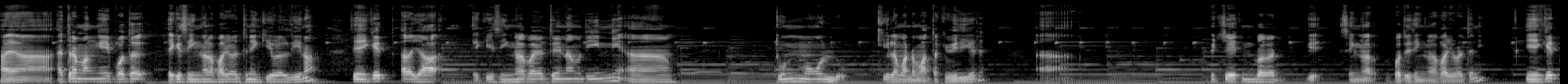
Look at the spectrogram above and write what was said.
ඇතර මංගේ පොත එක සිංහල පරිවර්තනය කියවල දින ඒකෙත් අරයා එක සිංහල පරිවර්තනය නම තියන්නේ තුන් මෝල්ලු කියල මට මතක විදියට චේතන් බගත්ගේ සිංහල පොත සිංහල පරිවර්තන ඒකෙත්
